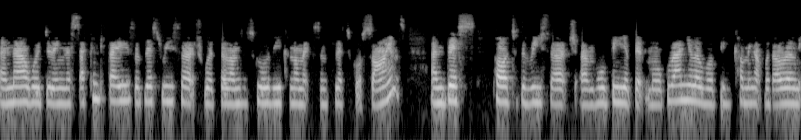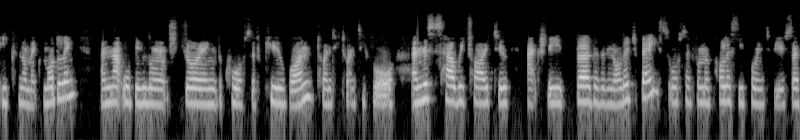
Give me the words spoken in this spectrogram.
and now we're doing the second phase of this research with the London School of Economics and Political Science. And this part of the research um, will be a bit more granular. We'll be coming up with our own economic modelling, and that will be launched during the course of Q1 2024. And this is how we try to actually further the knowledge base, also from a policy point of view. So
